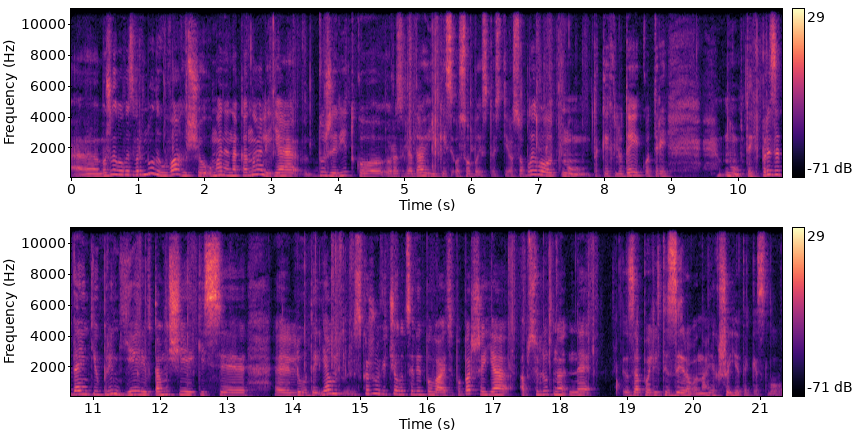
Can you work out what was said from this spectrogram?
Е, Можливо, ви звернули увагу, що у мене на каналі я дуже рідко розглядаю якісь особистості, особливо ну, таких людей, котрі ну, тих президентів, прем'єрів, там ще якісь е, люди. Я вам скажу, від чого це відбувається. По-перше, я абсолютно не заполітизирована, якщо є таке слово.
